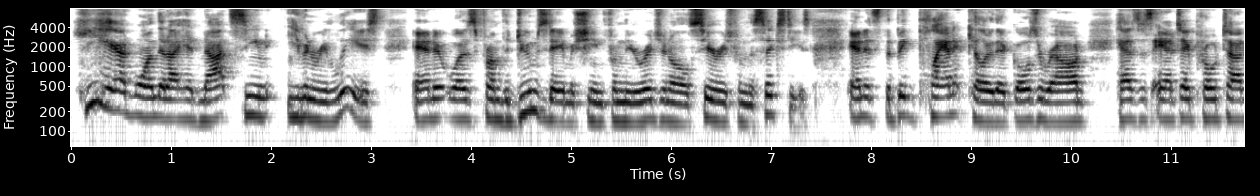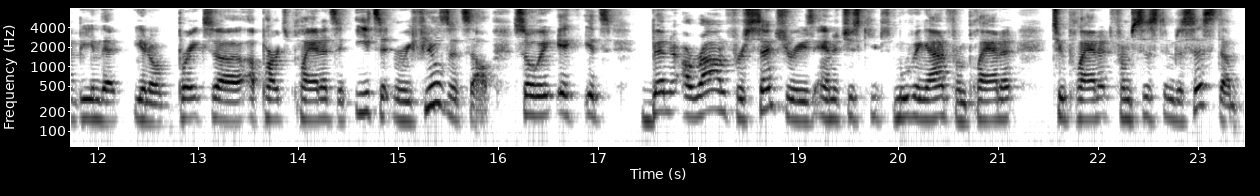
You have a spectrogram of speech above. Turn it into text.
he had one that I had not seen even released, and it was from the Doomsday Machine from the original series from the 60s. And it's the big planet killer that goes around, has this anti proton beam that, you know, breaks uh, apart planets and eats it and refuels itself. So it, it, it's been around for centuries and it just keeps moving on from planet to planet, from system to system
